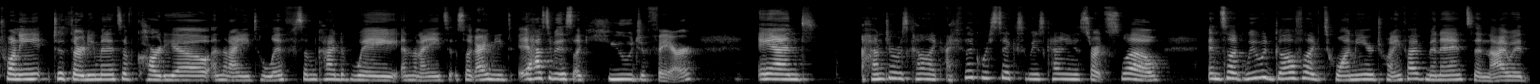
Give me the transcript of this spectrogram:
20 to 30 minutes of cardio and then I need to lift some kind of weight and then I need to so like I need to, it has to be this like huge affair. And Hunter was kind of like I feel like we're sick so we just kind of need to start slow. And so like we would go for like 20 or 25 minutes and I would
